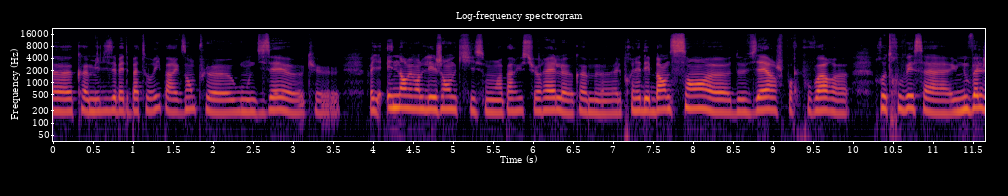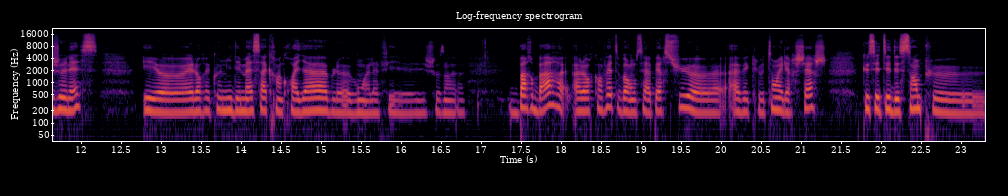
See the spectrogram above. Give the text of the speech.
Euh, comme Elisabeth Bathory par exemple, où on disait que il y a énormément de légendes qui sont apparues sur elle, comme elle prenait des bains de sang de vierge pour pouvoir retrouver sa une nouvelle jeunesse, et elle aurait commis des massacres incroyables. Bon, elle a fait des choses barbares, alors qu'en fait, ben, on s'est aperçu avec le temps et les recherches que c'était des simples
